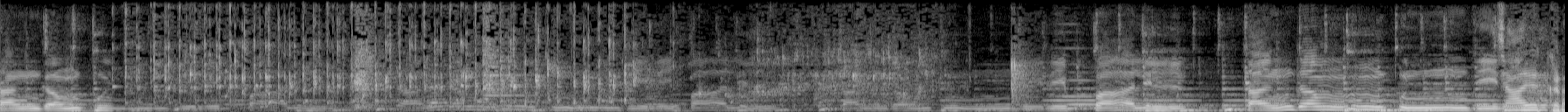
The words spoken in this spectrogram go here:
തങ്കം പുഞ്ചിരിപ്പാലിൽ ചായക്കട.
